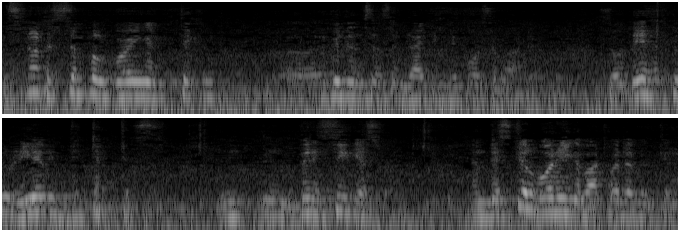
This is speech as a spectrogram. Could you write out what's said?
It's not as simple going and taking uh, evidences and writing reports about it. So they have to really detect this in, in a very serious way. And they're still worrying about whether we can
